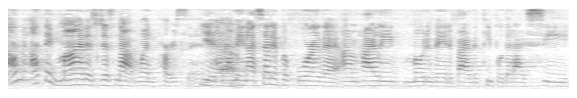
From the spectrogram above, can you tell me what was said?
I'm, I think mine is just not one person. Yeah. I mean, I said it before that I'm highly motivated by the people that I see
